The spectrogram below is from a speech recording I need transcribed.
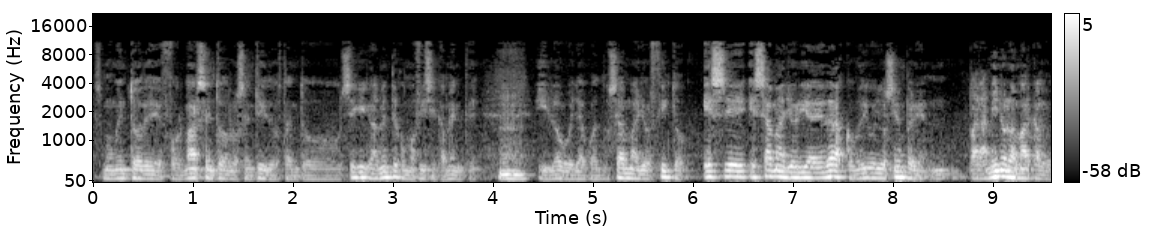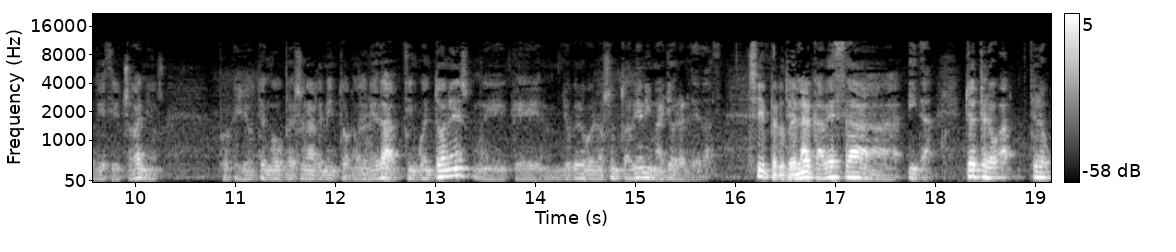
es momento de formarse en todos los sentidos, tanto psíquicamente como físicamente. Y luego ya cuando sea mayorcito, ese, esa mayoría de edad, como digo yo siempre, para mí no la marca los 18 años, porque yo tengo personas de mi entorno de mi edad, cincuentones, eh, que yo creo que no son todavía ni mayores de edad. Sí, pero de tener- la cabeza ida. Entonces, pero, pero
